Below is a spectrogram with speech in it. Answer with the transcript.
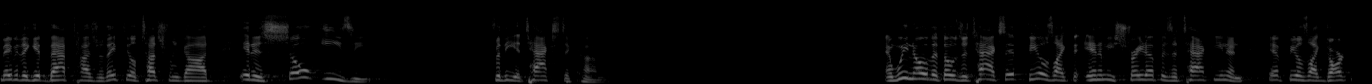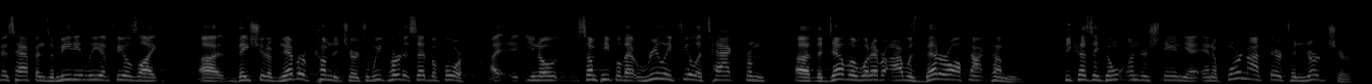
maybe they get baptized or they feel touched from God, it is so easy for the attacks to come. And we know that those attacks, it feels like the enemy straight up is attacking, and it feels like darkness happens immediately. It feels like uh, they should have never have come to church. And we've heard it said before. I, you know, some people that really feel attacked from uh, the devil or whatever. I was better off not coming because they don't understand yet. And if we're not there to nurture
